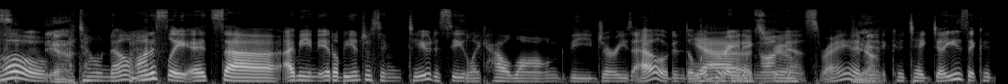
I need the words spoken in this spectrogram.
Oh, Yeah. I don't know. Honestly, it's. Uh, I mean, it'll be interesting too to see like how long the jury's out and deliberating that's on true. this. Right? I Yeah. mean, it could take days. It could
